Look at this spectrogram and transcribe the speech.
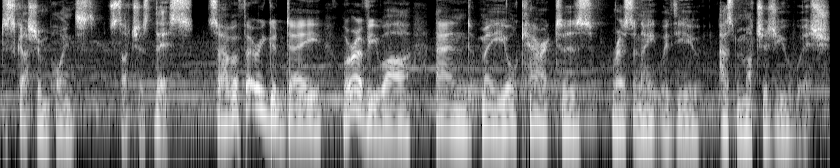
discussion points such as this. So have a very good day wherever you are, and may your characters resonate with you as much as you wish.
